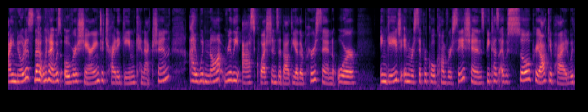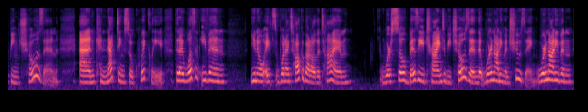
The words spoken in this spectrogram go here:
I noticed that when I was oversharing to try to gain connection, I would not really ask questions about the other person or engage in reciprocal conversations because I was so preoccupied with being chosen and connecting so quickly that I wasn't even, you know, it's what I talk about all the time we're so busy trying to be chosen that we're not even choosing. We're not even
